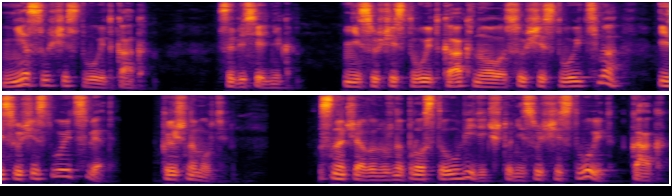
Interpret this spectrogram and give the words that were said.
Не существует как. Собеседник. Не существует как, но существует тьма и существует свет. Кришнамурти. Сначала нужно просто увидеть, что не существует как.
